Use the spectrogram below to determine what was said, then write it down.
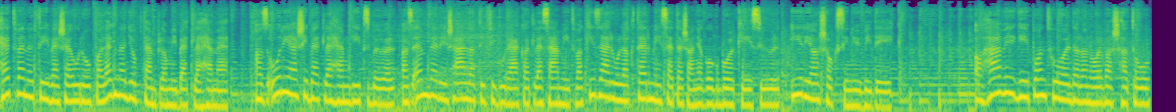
75 éves Európa legnagyobb templomi Betleheme. Az óriási Betlehem gipszből, az ember és állati figurákat leszámítva kizárólag természetes anyagokból készül, írja a sokszínű vidék. A hvg.hu oldalon olvasható,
